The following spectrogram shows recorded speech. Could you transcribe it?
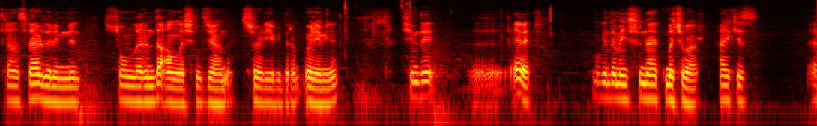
transfer döneminin sonlarında anlaşılacağını söyleyebilirim öneminin. Şimdi e, evet bugün de Manchester United maçı var. Herkes e,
